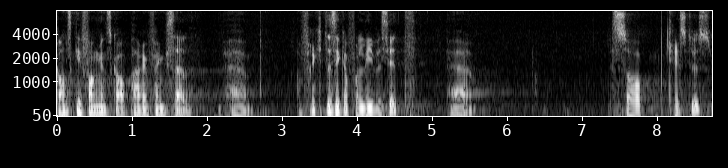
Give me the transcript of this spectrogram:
ganske i fangenskap her i fengsel. Eh, han frykter sikkert for livet sitt. Eh, så Kristus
